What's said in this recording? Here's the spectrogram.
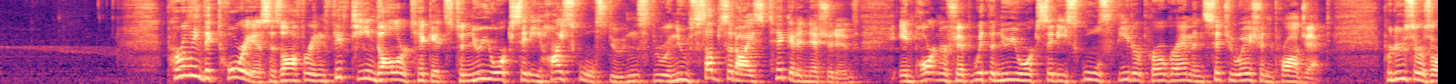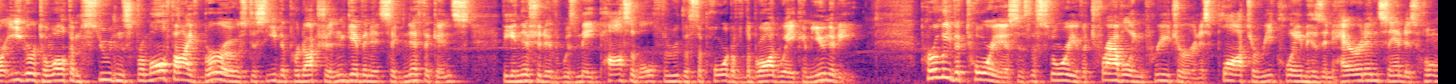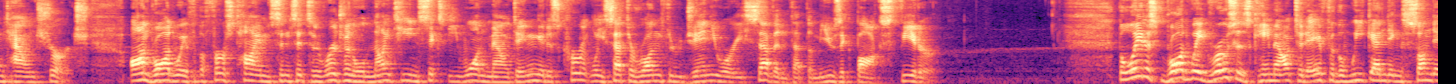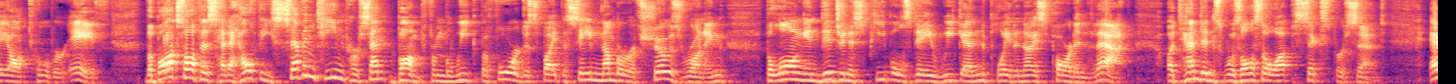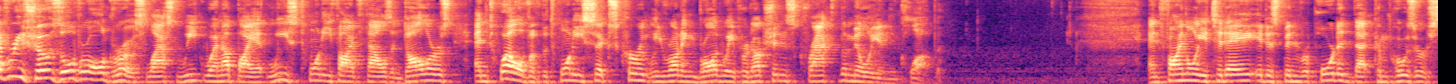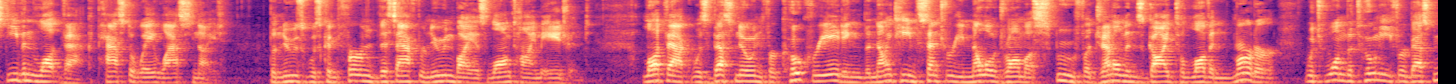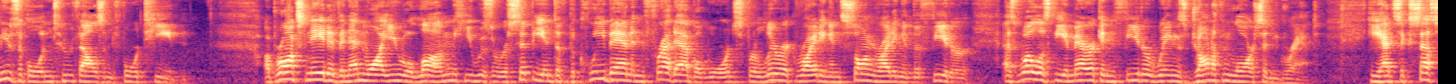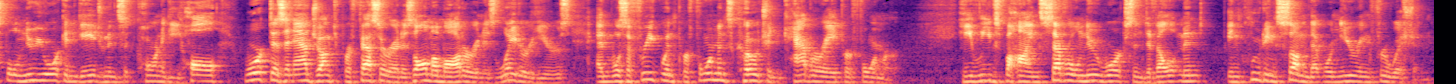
Purlie Victorious is offering $15 tickets to New York City high school students through a new subsidized ticket initiative in partnership with the New York City Schools Theater Program and Situation Project. Producers are eager to welcome students from all five boroughs to see the production given its significance. The initiative was made possible through the support of the Broadway community. Purlie Victorious is the story of a traveling preacher and his plot to reclaim his inheritance and his hometown church. On Broadway for the first time since its original 1961 mounting, it is currently set to run through January 7th at the Music Box Theater. The latest Broadway grosses came out today for the week ending Sunday, October 8th. The box office had a healthy 17% bump from the week before, despite the same number of shows running, the long Indigenous Peoples Day weekend played a nice part in that. Attendance was also up 6%. Every show's overall gross last week went up by at least $25,000, and 12 of the 26 currently running Broadway productions cracked the Million Club. And finally, today it has been reported that composer Steven Lutvak passed away last night. The news was confirmed this afternoon by his longtime agent. Lutvak was best known for co creating the 19th century melodrama spoof A Gentleman's Guide to Love and Murder, which won the Tony for Best Musical in 2014. A Bronx native and NYU alum, he was a recipient of the Kleban and Fred Ebb Awards for lyric writing and songwriting in the theater, as well as the American Theater Wing's Jonathan Larson Grant. He had successful New York engagements at Carnegie Hall, worked as an adjunct professor at his alma mater in his later years, and was a frequent performance coach and cabaret performer. He leaves behind several new works in development, including some that were nearing fruition.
